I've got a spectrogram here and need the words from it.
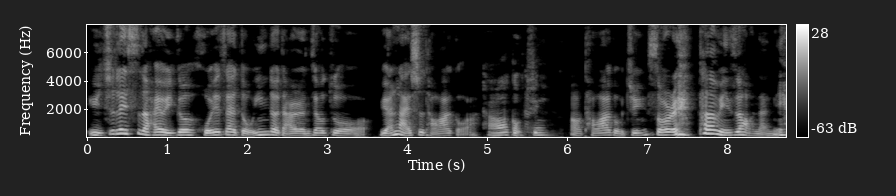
与之类似的还有一个活跃在抖音的达人，叫做原来是桃阿狗啊，桃阿狗君。哦，桃花狗君，sorry，他的名字好难念，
